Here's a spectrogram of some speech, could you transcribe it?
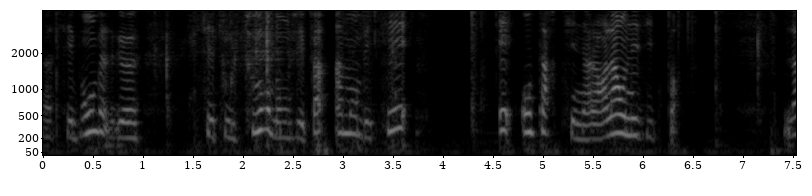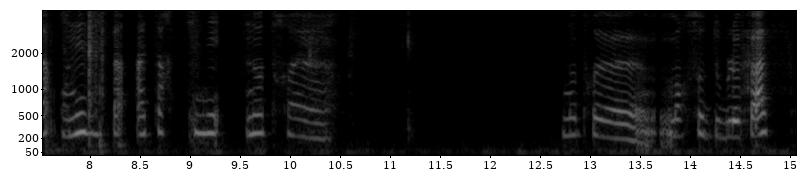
Là, c'est bon parce que c'est tout le tour, donc j'ai pas à m'embêter et on tartine. Alors là, on n'hésite pas. Là, on n'hésite pas à tartiner notre, euh, notre euh, morceau de double face.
